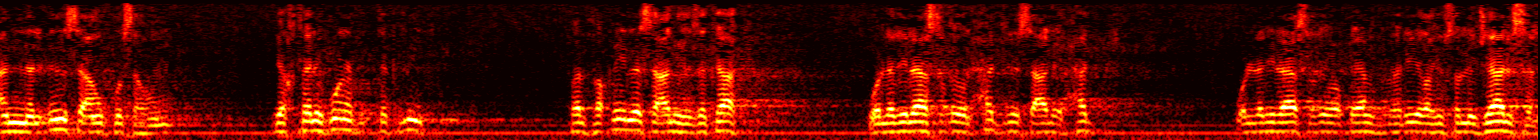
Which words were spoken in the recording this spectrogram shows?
أن الإنس أنفسهم يختلفون في التكليف فالفقير ليس عليه زكاة والذي لا يستطيع الحج ليس عليه حج والذي لا يستطيع القيام في الفريضة يصلي جالسا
